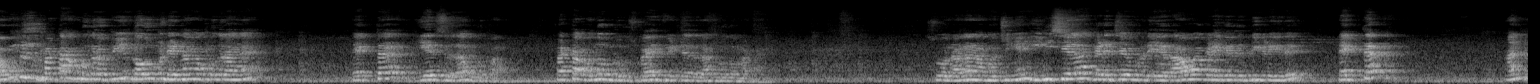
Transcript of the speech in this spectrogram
அவங்களுக்கு பட்டா கொடுக்குறப்பையும் கவர்மெண்ட் என்னவா கொடுக்குறாங்க? ஹெக்டர் இயர்ஸில் தான் கொடுப்பாங்க. பட்டா வந்து உங்களுக்கு ஸ்கொயர் ஃபீட் இதெல்லாம் கொடுக்க மாட்டாங்க. ஸோ நல்லா நான் வச்சுங்க. இனிஷியலாக கிடைச்ச உங்களுடைய ராவா கிடைக்கிறது எப்படி கிடைக்குது? ஹெக்டர் அண்ட்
